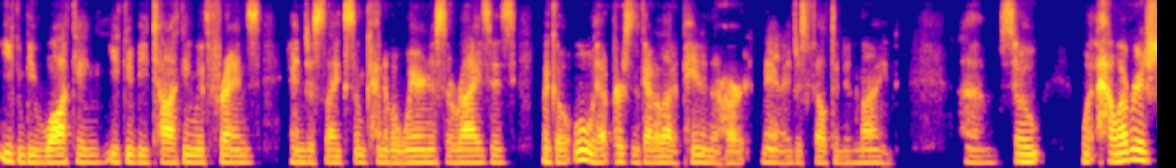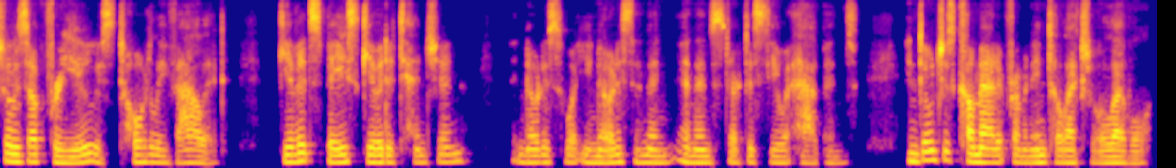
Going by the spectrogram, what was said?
You can be walking, you can be talking with friends, and just like some kind of awareness arises, like go, oh, that person's got a lot of pain in their heart. Man, I just felt it in mine. Um, so, what, however it shows up for you is totally valid. give it space, give it attention, notice what you notice, and then and then start to see what happens. And don't just come at it from an intellectual level.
